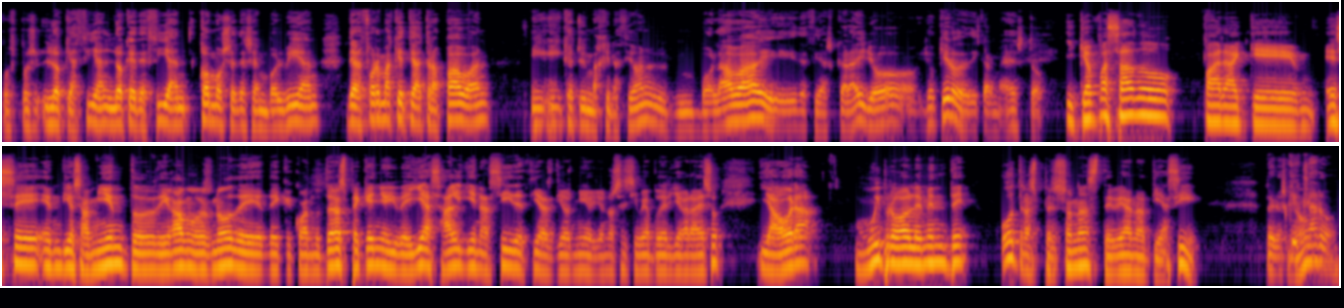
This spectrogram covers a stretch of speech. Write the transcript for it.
pues, pues lo que hacían, lo que decían, cómo se desenvolvían, de la forma que te atrapaban. y, que tu imaginación volaba y decías, caray, yo, yo quiero dedicarme a esto. ¿Y qué ha pasado para que ese endiosamiento, digamos, ¿no? De, de, que cuando tú eras pequeño y veías a alguien así, decías, Dios mío, yo no sé si voy a poder llegar a eso, y ahora, muy probablemente, otras personas te vean a ti así. Pero es que, claro,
